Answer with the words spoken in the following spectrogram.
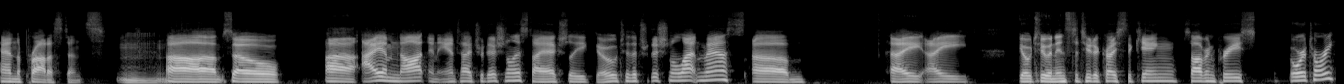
and the Protestants. mm, Um, so uh, I am not an anti-traditionalist. I actually go to the traditional Latin Mass. Um, I I go to an Institute of Christ the King Sovereign Priest oratory.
